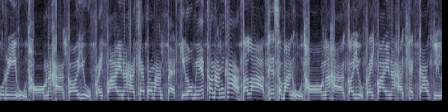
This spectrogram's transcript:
บุรีอู่ทองนะคะ ก็อยู่ใกล้ๆนะคะ แค่ประมาณ 8 กิโลเมตร เท่านั้นค่ะ ตลาดเทศบาลอู่ทองนะคะ ก็อยู่ใกล้ๆนะคะ แค่ 9 กิโล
